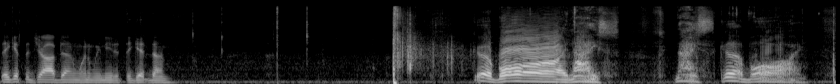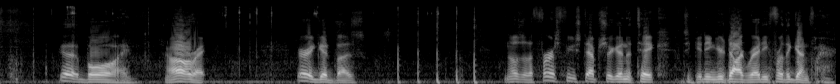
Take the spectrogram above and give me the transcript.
they get the job done when we need it to get done. Good boy. Nice. Nice. Good boy. Good boy. All right. Very good, Buzz. And those are the first few steps you're going to take to getting your dog ready for the gunfire.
